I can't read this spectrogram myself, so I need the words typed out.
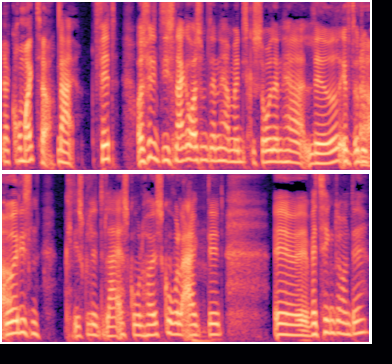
jeg krummer ikke tær. Nej, fedt. Også fordi de snakker også om den her med, at de skal sove den her lade, efter ja. du er gået, de sådan, okay, det er sgu lidt lejerskole, højskole-agtigt. Øh, hvad tænkte du om det?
